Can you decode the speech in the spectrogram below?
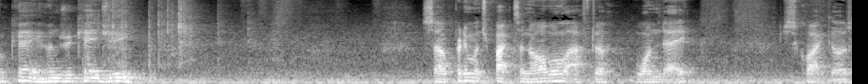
Okay, 100 kg. So pretty much back to normal after one day, which is quite good.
